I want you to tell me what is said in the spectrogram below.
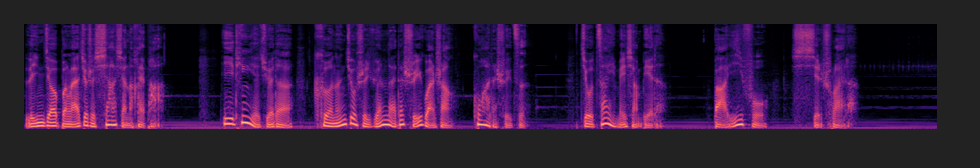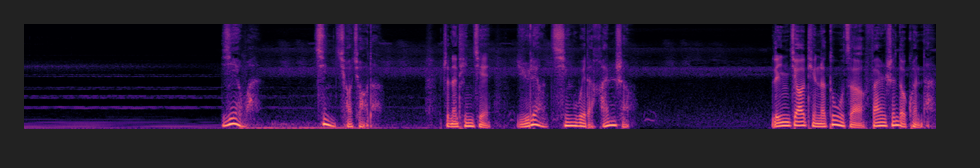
林娇本来就是瞎想的害怕，一听也觉得可能就是原来的水管上挂的水渍，就再也没想别的，把衣服洗出来了。夜晚，静悄悄的，只能听见余亮轻微的鼾声。林娇挺着肚子翻身都困难，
